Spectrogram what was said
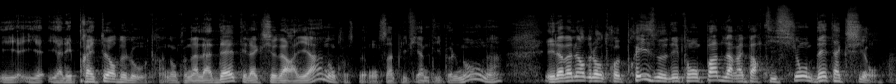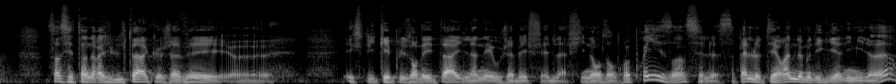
il y a les prêteurs de l'autre. Hein. Donc on a la dette et l'actionnariat, donc on, simplifie un petit peu le monde. Hein. Et la valeur de l'entreprise ne dépend pas de la répartition dette-action. Ça, c'est un résultat que j'avais euh, expliqué plus en détail l'année où j'avais fait de la finance d'entreprise. Hein, ça s'appelle le théorème de Modigliani-Miller.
